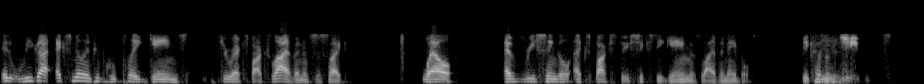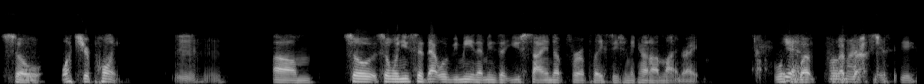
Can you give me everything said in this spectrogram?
it, we got X million people who play games through Xbox Live, and it's just like, well, every single Xbox 360 game is live enabled because of Mhm. achievements. So what's your point? Mm-hmm. Um, so so when you said that would be me, that means that you signed up for a PlayStation account online, right? With yeah, web- for web my browser. PSP.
